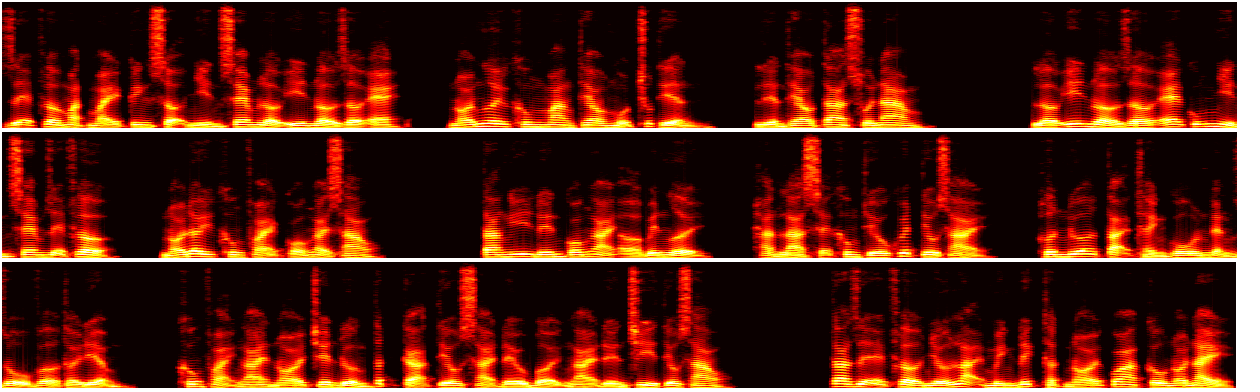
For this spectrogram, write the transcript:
Dễ phơ mặt mày kinh sợ nhìn xem linze nói ngươi không mang theo một chút tiền, liền theo ta xuôi nam. Linze cũng nhìn xem dễ phơ nói đây không phải có ngài sao? Ta nghĩ đến có ngài ở bên người, hẳn là sẽ không thiếu khuyết tiêu xài, hơn nữa tại thành gỗ đèn rộ vợ thời điểm, không phải ngài nói trên đường tất cả tiêu xài đều bởi ngài đến chi tiêu sao? Ta dễ phờ nhớ lại mình đích thật nói qua câu nói này,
